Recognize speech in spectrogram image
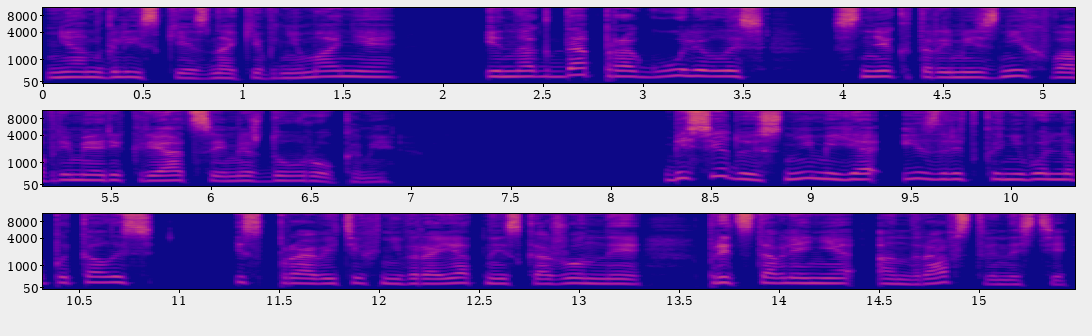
неанглийские знаки внимания иногда прогуливалась с некоторыми из них во время рекреации между уроками. Беседуя с ними, я изредка невольно пыталась исправить их невероятно искаженные представления о нравственности,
